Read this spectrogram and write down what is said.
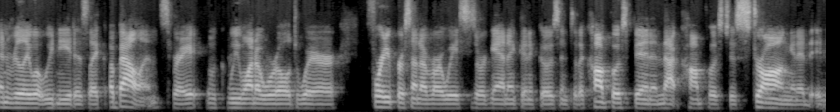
And really what we need is like a balance right? We want a world where 40% of our waste is organic and it goes into the compost bin and that compost is strong and it,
